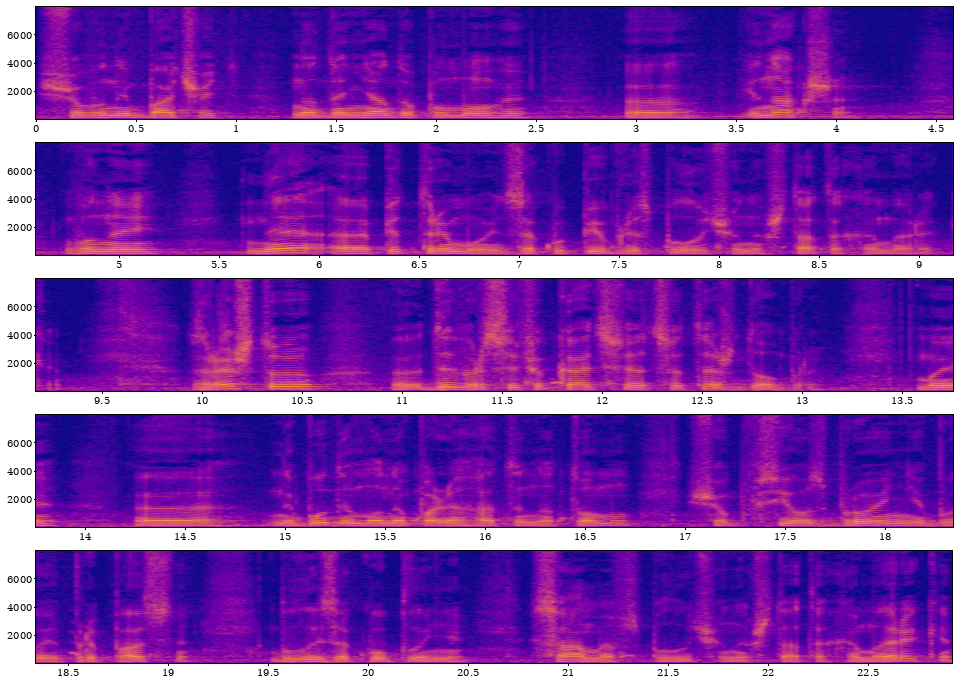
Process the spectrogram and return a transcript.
що вони бачать надання допомоги е, інакше. Вони не е, підтримують закупівлі Сполучених Штатів Америки. Зрештою, е, диверсифікація це теж добре. Ми е, не будемо наполягати на тому, щоб всі озброєні боєприпаси були закуплені саме в Сполучених Штатах Америки.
